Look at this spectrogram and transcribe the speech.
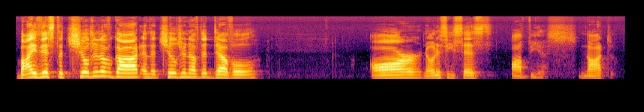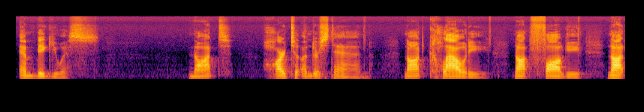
By this, the children of God and the children of the devil are, notice he says, obvious, not ambiguous, not hard to understand, not cloudy, not foggy, not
